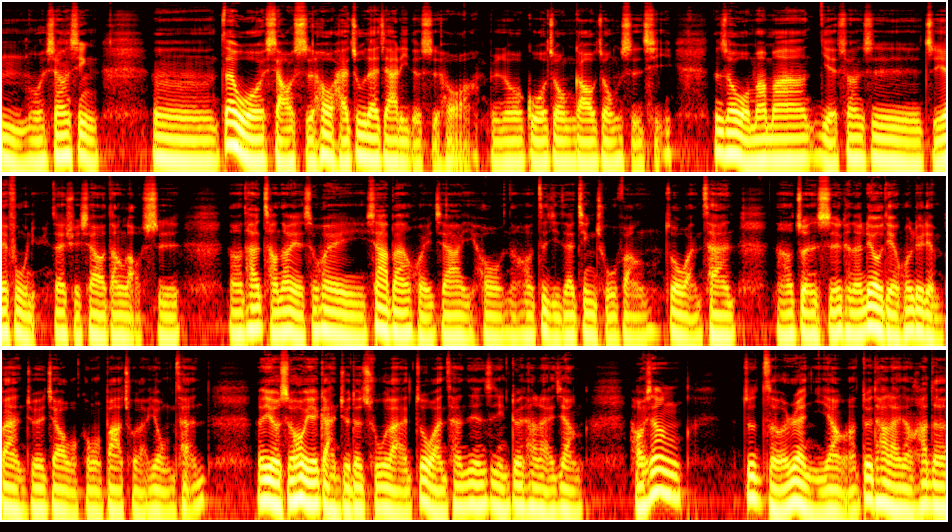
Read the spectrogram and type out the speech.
嗯我相信，嗯，在我小时候还住在家里的时候啊，比如说国中、高中时期，那时候我妈妈也算是职业妇女，在学校当老师。然后她常常也是会下班回家以后，然后自己再进厨房做晚餐，然后准时可能六点或六点半就会叫我跟我爸出来用餐。那有时候也感觉得出来，做晚餐这件事情对她来讲，好像就责任一样啊。对他来讲，他的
